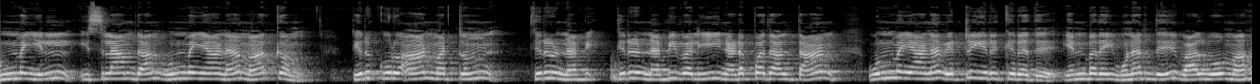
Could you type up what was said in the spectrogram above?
உண்மையில் இஸ்லாம் தான் உண்மையான மார்க்கம். திருக்குர் ஆண் மற்றும் திரு நபி திரு நபி வழி நடப்பதால் தான் உண்மையான வெற்றி இருக்கிறது என்பதை உணர்ந்து வாழ்வோமாக.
